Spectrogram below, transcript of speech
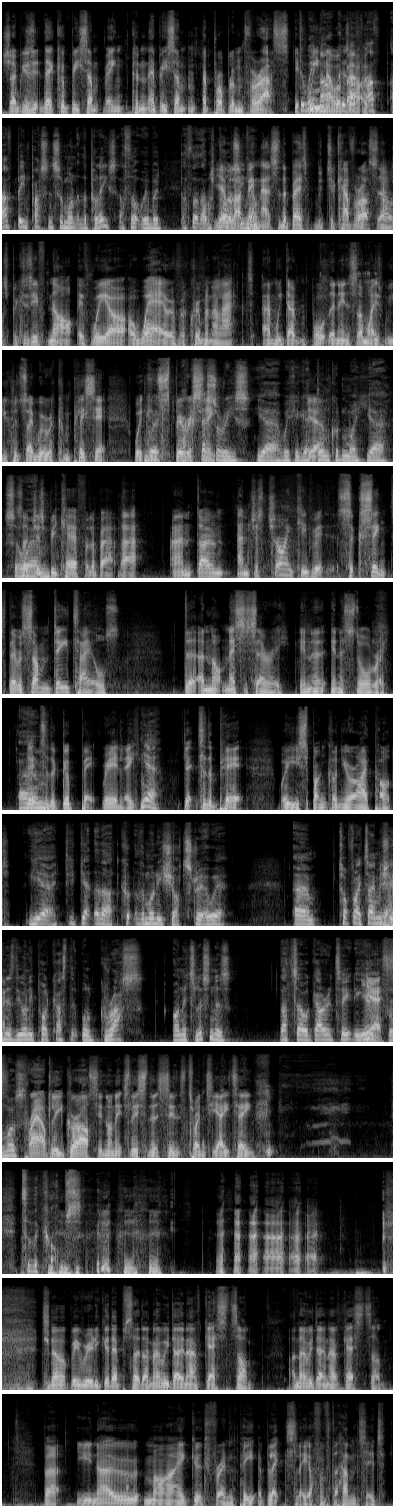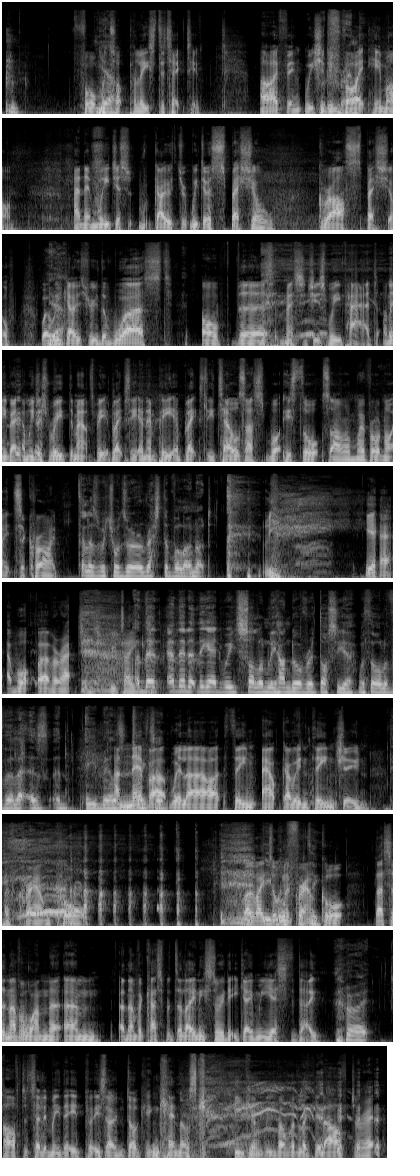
show because it- there could be something. Couldn't there be some a problem for us if Do we, we, know about? I've, I've, I've been passing someone to the police. I thought we would. I thought that was yeah, well, I think now. that's the best to cover ourselves because if not, if we are aware of a criminal act and we don't report, then in some ways you could say we're a complicit. We're, We're conspiracy. accessories. Yeah, we could get Yeah. done, couldn't we? Yeah. So, So um, just be careful about that, and don't and just try and keep it succinct. There are some details that are not necessary in a in a story. Get to the good bit, really. Um, Yeah. Get to the bit where you spunk on your iPod. Yeah, get to that. Cut to the money shot straight away. Um, Top Flight Time Machine Yeah. is the only podcast that will grass on its listeners. That's our guarantee to you yes, from us proudly grassing on its listeners since 2018. to the cops. Do you know what would be a really good episode? I know we don't have guests on. I know we don't have guests on. But you know my good friend Peter Bleksley off of The Hunted, former Yeah. top police detective. I think we should Good friend. invite him on and then we just go through we do a special grass special where we go through the worst of the messages we've had on eBay and we just read them out to Peter Bleksley and then Peter Bleksley tells us what his thoughts are on whether or not it's a crime. Tell us which ones are arrestable or not. Yeah, and what further action should be taken? And then, and then at the end, we solemnly hand over a dossier with all of the letters and emails. and And, never tweets in. will our theme outgoing theme tune of Crown Court. By the way, talking of Crown fitting. Court, that's another one that um, another Casper Delaney story that he gave me yesterday. right. After telling me that he'd put his own dog in kennels, he couldn't be bothered looking after it.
